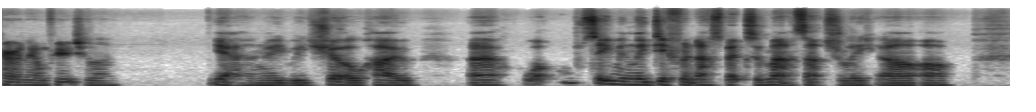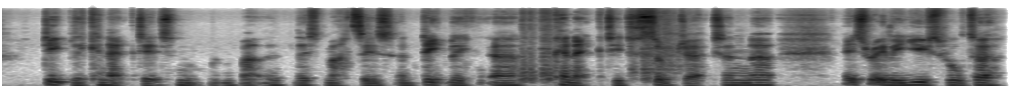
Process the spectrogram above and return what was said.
currently on FutureLearn. Yeah, and we, we show how uh, what seemingly different aspects of maths actually are, are deeply connected. This maths is a deeply uh, connected subject, and uh, it's really useful to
